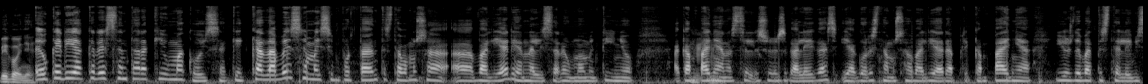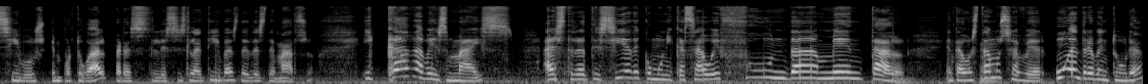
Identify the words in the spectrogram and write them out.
Begonha. Eu queria acrescentar aqui uma coisa, que cada vez é mais importante, estávamos a, a avaliar e analisar um momentinho a campanha pre-campaña nas eleições galegas e agora estamos a avaliar a pre-campaña e os debates televisivos en Portugal para as legislativas de desde marzo. E cada vez máis a estrategia de comunicación é fundamental. Entón, estamos a ver unha entreventura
